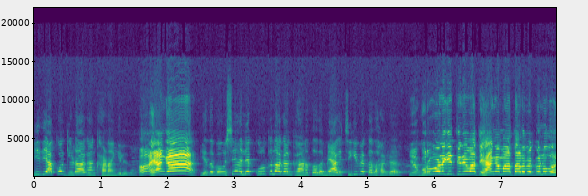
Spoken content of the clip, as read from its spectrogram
ಇದು ಯಾಕೋ ಗಿಡ ಆಗಂಗ್ ಕಾಣಂಗಿಲ್ಲ ಇದು. ಹಾ ಹೆಂಗ? ಇದು ಬಹುಶಃ ಅಲ್ಲೇ ಕುರುಕಲಾಗಂಗ್ ಕಾಣ್ತದ ಮ್ಯಾಗ ಚಿಗಿಬೇಕದ ಹಂಗ. ಇವ್ ಗುರುಗಳಿಗೆ ತಿಳಿವಾತಿ ಹೆಂಗ ಮಾತಾಡ್ಬೇಕು ಅನ್ನೋದು.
